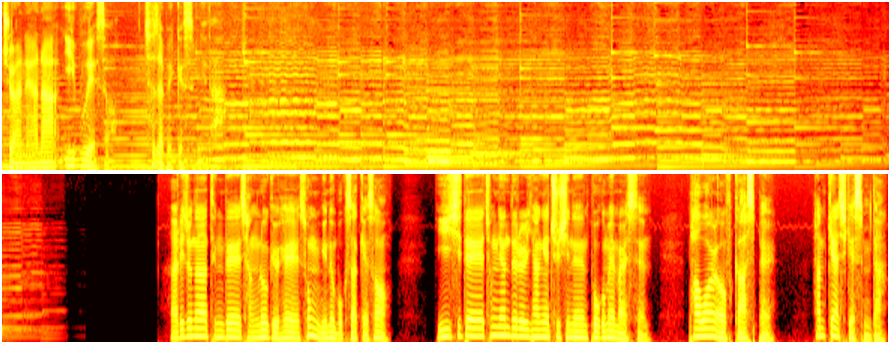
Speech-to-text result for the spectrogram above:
주안의 하나 2부에서 찾아뵙겠습니다. 아리조나 등대 장로교회 송민우 목사께서 이 시대의 청년들을 향해 주시는 복음의 말씀 Power of Gospel 함께 하시겠습니다.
